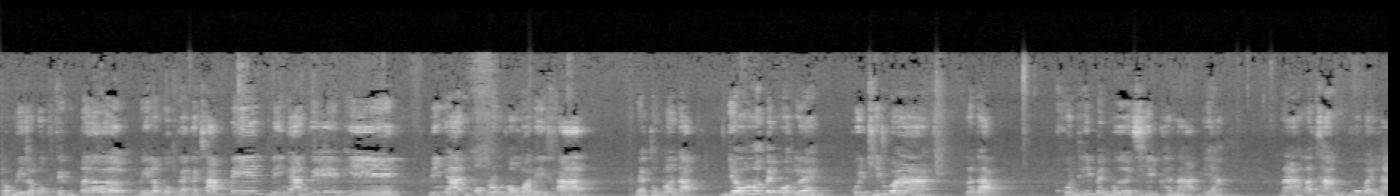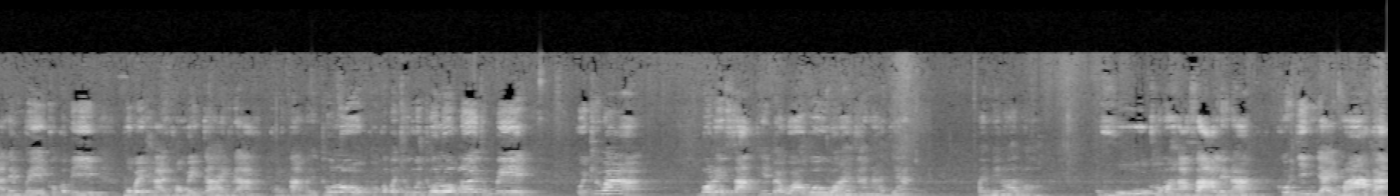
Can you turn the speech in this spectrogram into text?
เรามีระบบเซ็นเตอร์ มีระบบงานกระชับมิตรมีงาน VIP มีงานอบรมของบริษัทนะทุกระดับเยอไปหมดเลย คุณคิดว่าระดับคนที่เป็นมืออาชีพขนาดเนี้ย นะแล้วทางผู้บริหารในเวเขาก็มีผู้บริหารของอเมริกาอีกนะ ของต่างประเทศทั่วโลกเขาก็ประชุมกันทั่วโลกเลยทุกปีคุณคิดว่าบริษัทที่แบบว่า worldwide ขนาดเนี้ยไปไม่รอดหรอโอ้โหเขามหาศาลเลยนะเขายิ่งใหญ่มากอะ่ะ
